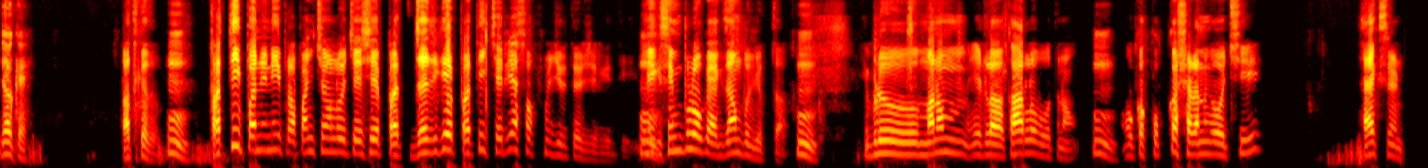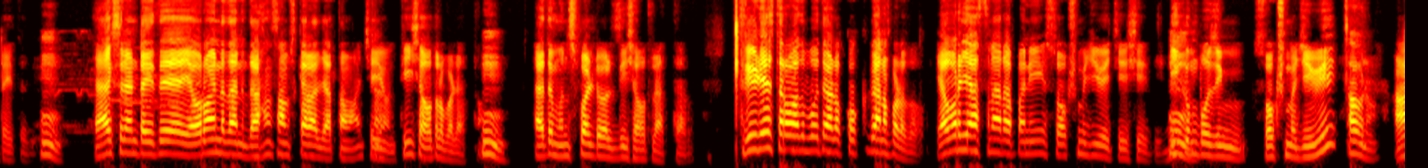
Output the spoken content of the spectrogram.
ఓకే బతకదు. ప్రతి పనిని ప్రపంచంలో చేసే ప్రతి జరిగే ప్రతి చర్య సూక్ష్మజీవితో జరిగింది Hmm. మీకు సింపుల్ ఒక ఎగ్జాంపుల్ చెప్తా. ఇప్పుడు మనం ఇట్లా కార్లో పోతున్నాం. ఒక కుక్క సడన్గా వచ్చి యాక్సిడెంట్ అవుతుంది. యాక్సిడెంట్ అయితే ఎవరైనా దాన్ని దహన సంస్కారాలు చేస్తామా చేయం తీసి అవతల పడేస్తాం. అయితే మున్సిపాలిటీ వాళ్ళు తీసి అవతల వేస్తారు త్రీ డేస్ తర్వాత పోతే ఆడ కుక్క కనపడదు. ఎవరు చేస్తున్నారు ఆ పని? సూక్ష్మజీవి చేసేది. డీకంపోజింగ్ సూక్ష్మజీవి. అవును. ఆ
